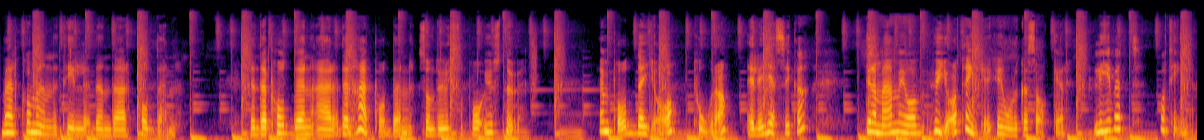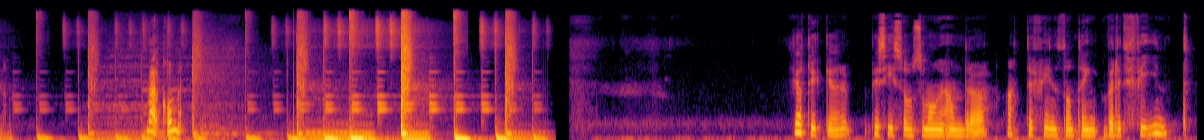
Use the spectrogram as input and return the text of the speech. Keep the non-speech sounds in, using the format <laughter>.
Välkommen till den där podden. Den där podden är den här podden som du lyssnar på just nu. En podd där jag, Tora eller Jessica delar med mig av hur jag tänker kring olika saker, livet och tingen. Välkommen! Jag tycker, precis som så många andra, att det finns någonting väldigt fint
